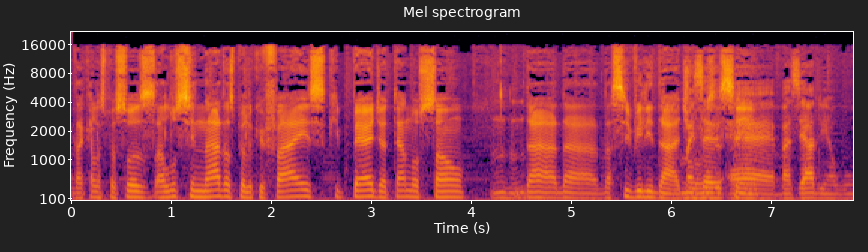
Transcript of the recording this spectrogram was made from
daquelas pessoas alucinadas pelo que faz, que perde até a noção uhum. da, da, da, civilidade. Mas é, assim. é, baseado em algum,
